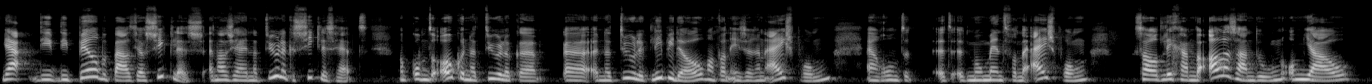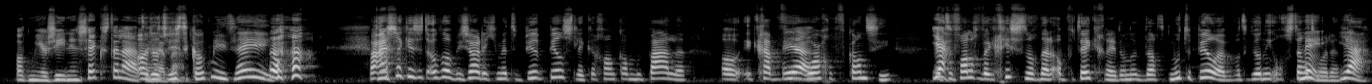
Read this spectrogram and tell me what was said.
ja, die, die pil bepaalt jouw cyclus. En als jij een natuurlijke cyclus hebt, dan komt er ook een, natuurlijke, eh, een natuurlijk libido. Want dan is er een ijsprong. En rond het, het, het moment van de ijsprong zal het lichaam er alles aan doen om jou wat meer zin in seks te laten oh, dat hebben. wist ik ook niet. Nee. maar eigenlijk is het ook wel bizar dat je met de pil- pilslikken gewoon kan bepalen... Oh, ik ga bijvoorbeeld Ja. morgen op vakantie. Ja. En toevallig ben ik gisteren nog naar de apotheek gereden. Omdat ik dacht, ik moet de pil hebben, want ik wil niet ongesteld nee, worden. ja,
